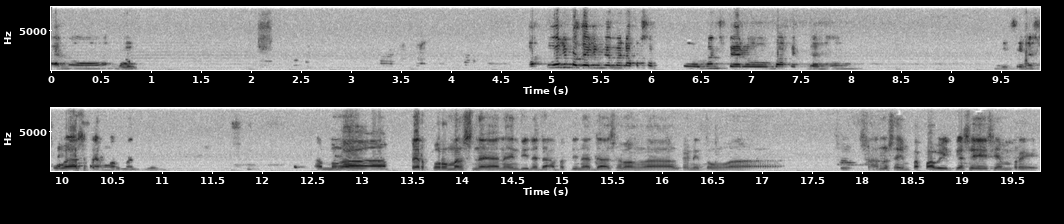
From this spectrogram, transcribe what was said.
ano, ano ba? No. Actually, magaling naman ako sa performance, pero bakit ganun? Hindi sinaswerte Wala sa performance yun. Ang mga performance na yan, hindi na dapat dinada sa mga ganitong so- sa ano sa impapawid kasi siyempre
